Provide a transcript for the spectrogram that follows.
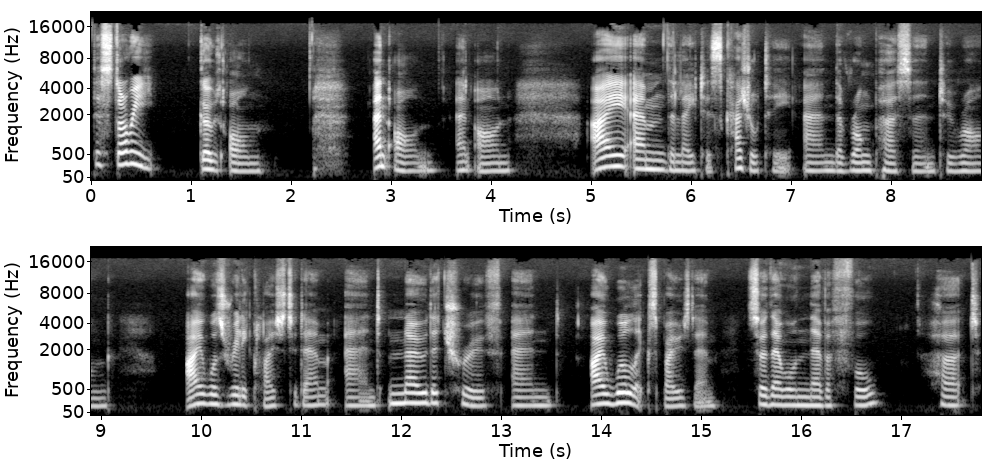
The story goes on and on and on. I am the latest casualty and the wrong person to wrong. I was really close to them and know the truth, and I will expose them so they will never fall, hurt,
